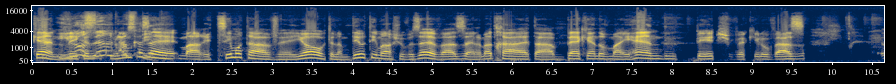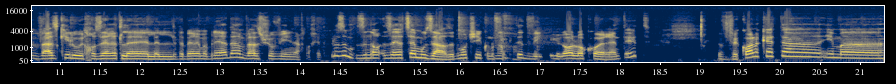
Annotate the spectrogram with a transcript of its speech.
כן, והיא לא כזה, כולם כזה מעריצים אותה, ויואו, תלמדי אותי משהו וזה, ואז אני אלמד אותך את ה-back end of my hand, bitch, וכאילו, ואז, ואז כאילו היא חוזרת ל- ל- לדבר עם הבני אדם, ואז שוב היא נחנחית. כאילו זה, זה, זה יוצא מוזר, זו דמות שהיא קונפליקטית נכון. והיא כאילו לא, לא קוהרנטית, וכל הקטע עם ה...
